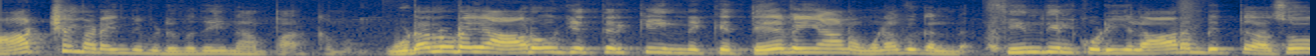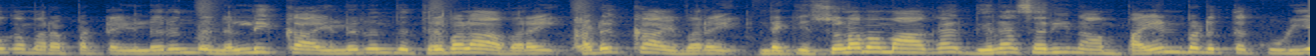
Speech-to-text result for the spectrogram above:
மாற்றமடைந்து விடுவதை நாம் பார்க்க முடியும். உடலுடைய ஆரோக்கியத்திற்கு இன்னைக்கு தேவையான உணவுகளில் சீந்தில் கொடியில் ஆரம்பித்து அசோக மரப்பட்டையிலிருந்து நெல்லிக்காயிலிருந்து திருபலா வரை கடுக்காய் வரை இன்னைக்கு சுலபமாக தினசரி நாம் பயன்படுத்தக்கூடிய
